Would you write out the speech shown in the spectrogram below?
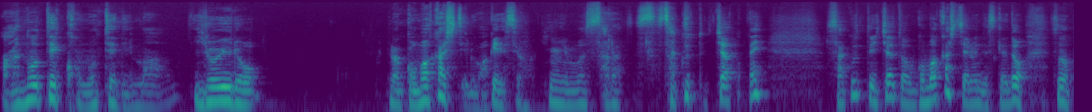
あの手この手でまあいろいろまあ、ごまかしてるわけですよ。さらサクッといっちゃうとね。サクッといっちゃうとごまかしてるんですけど、その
